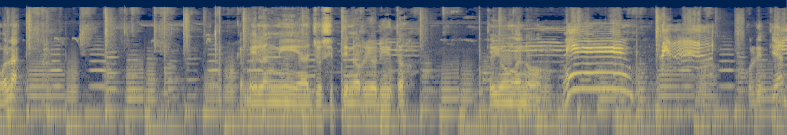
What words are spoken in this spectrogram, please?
wala. Kami lang ni ah, Joseph Tenorio dito. Ito yung ano, meow! Kulit yan.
